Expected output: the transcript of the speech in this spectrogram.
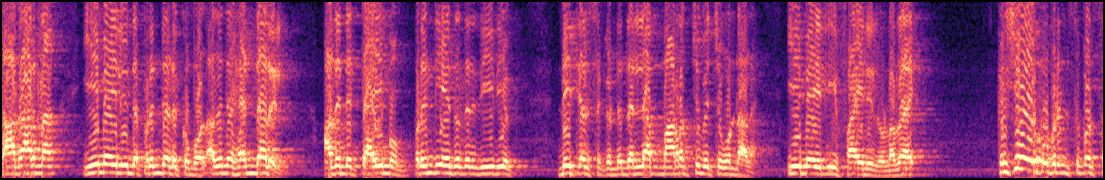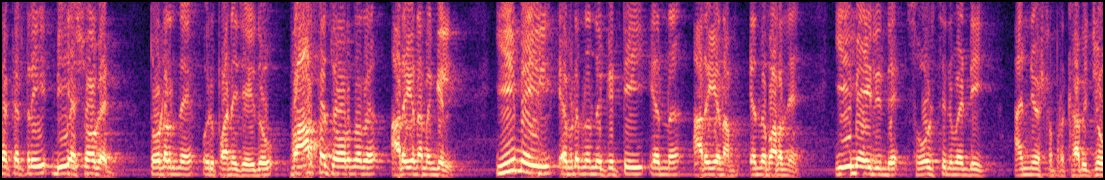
സാധാരണ ഇമെയിലിന്റെ പ്രിന്റ് എടുക്കുമ്പോൾ അതിന്റെ ഹെഡറിൽ അതിന്റെ ടൈമും പ്രിന്റ് ചെയ്തതിന്റെ രീതിയും ഡീറ്റെയിൽസ് ഒക്കെ ഉണ്ട്. ഇതെല്ലാം മറച്ചു വെച്ചുകൊണ്ടാണ് ഇമെയിൽ ഈ ഫയലിൽ ഉള്ളത് കൃഷി വകുപ്പ് പ്രിൻസിപ്പൽ സെക്രട്ടറി ബി അശോകൻ തുടർന്ന് ഒരു പണി ചെയ്തു. വാർത്ത ചോർന്നത് അറിയണമെങ്കിൽ ഇമെയിൽ എവിടെ നിന്ന് കിട്ടി എന്ന് അറിയണം എന്ന് പറഞ്ഞ് ഇമെയിലിന്റെ സോഴ്സിന് വേണ്ടി അന്വേഷണം പ്രഖ്യാപിച്ചു.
